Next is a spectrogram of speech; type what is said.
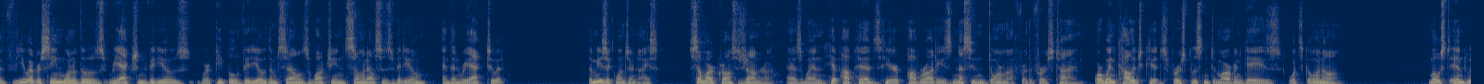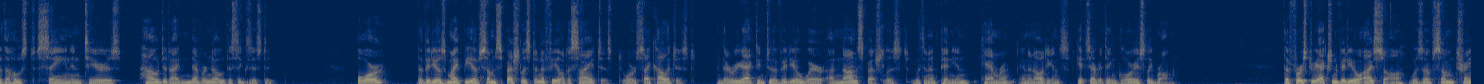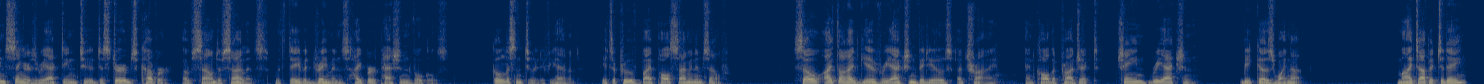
Have you ever seen one of those reaction videos where people video themselves watching someone else's video and then react to it? The music ones are nice. Some are cross genre, as when hip hop heads hear Pavarotti's Nessun Dorma for the first time, or when college kids first listen to Marvin Gaye's What's Going On. Most end with a host saying in tears, How did I never know this existed? Or the videos might be of some specialist in a field, a scientist or psychologist, and they're reacting to a video where a non specialist with an opinion, camera, and an audience gets everything gloriously wrong. The first reaction video I saw was of some trained singers reacting to Disturbed's cover of Sound of Silence with David Draiman's hyper passion vocals. Go listen to it if you haven't. It's approved by Paul Simon himself. So I thought I'd give reaction videos a try and call the project Cheyne Reaction, because why not? My topic today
